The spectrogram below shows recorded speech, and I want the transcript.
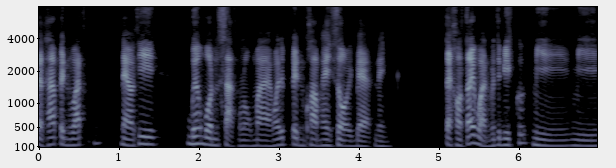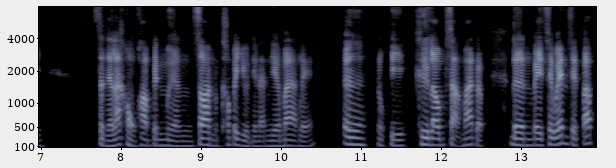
แต่ถ้าเป็นวัดแนวที่เบื้องบนสั่งลงมาก็จะเป็นความไฮโซอีกแบบหนึ่งแต่ของไต้หวันมันจะมีมีมีสัญลักษณ์ของความเป็นเมืองซ่อนเข้าไปอยู่ในนั้นเยอะมากเลย เออหนุกดีคือเราสามารถแบบเดินไปเซเว่นเสร็จปั๊บ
